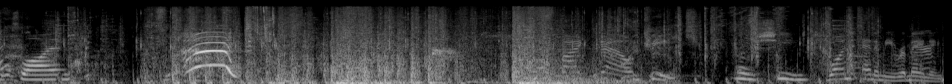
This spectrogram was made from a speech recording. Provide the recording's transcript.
There's one. Ah! Spike down beach. Oh, she. One enemy remaining.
